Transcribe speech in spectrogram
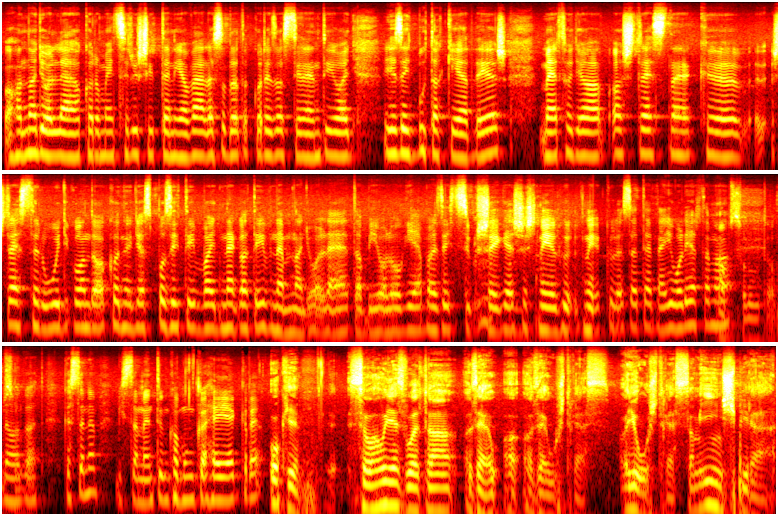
ha nagyon le akarom egyszerűsíteni a válaszodat, akkor ez azt jelenti, hogy, hogy ez egy buta kérdés, mert hogy a, a stressznek, stresszről úgy gondolkodni, hogy az pozitív vagy negatív nem nagyon lehet a biológiában, ez egy szükséges és nélkülözhetetlen. Jól értem a abszolút, abszolút. dolgot? Köszönöm, visszamentünk a munkahelyekre. Oké, okay. szóval hogy ez volt a, az, EU, az EU stressz, a jó stressz, ami inspirál.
